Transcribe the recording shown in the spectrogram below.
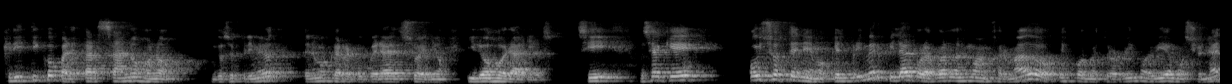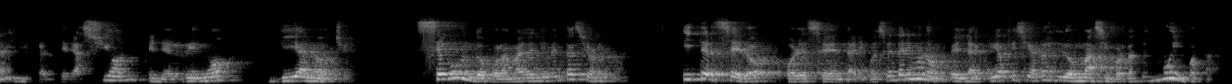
crítico para estar sanos o no. Entonces primero tenemos que recuperar el sueño y los horarios. ¿sí? O sea que Hoy sostenemos que el primer pilar por el cual nos hemos enfermado es por nuestro ritmo de vida emocional y nuestra alteración en el ritmo día-noche. Segundo, por la mala alimentación. Y tercero, por el sedentarismo. El sedentarismo, en la actividad física no es lo más importante, es muy importante.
